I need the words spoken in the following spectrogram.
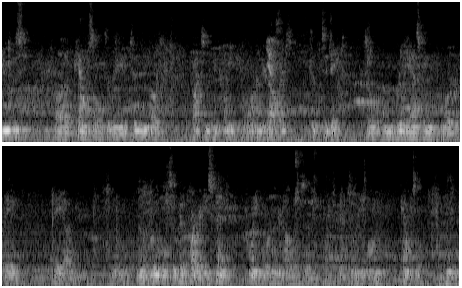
used, uh, counsel to the tune of approximately twenty-four hundred dollars to, to date. So I'm really asking for a a, uh, an approval to have already spent twenty-four hundred dollars of taxpayers' money on counsel. And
